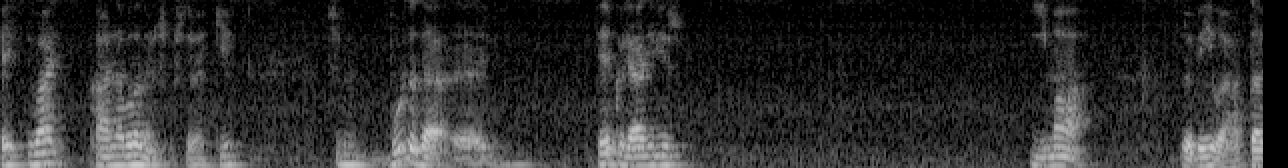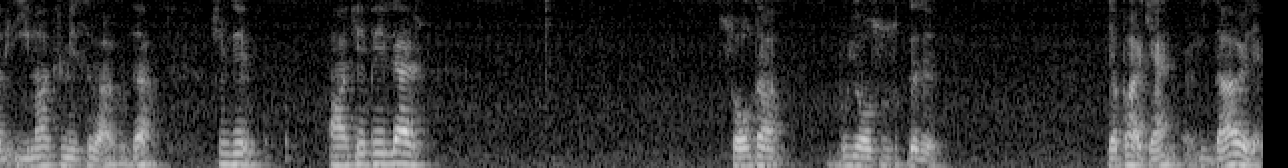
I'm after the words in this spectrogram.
festival karnavala dönüşmüş demek ki. Şimdi burada da e, fevkalade bir ima öbeği var. Hatta bir ima kümesi var burada. Şimdi AKP'liler solda bu yolsuzlukları yaparken iddia öyle.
